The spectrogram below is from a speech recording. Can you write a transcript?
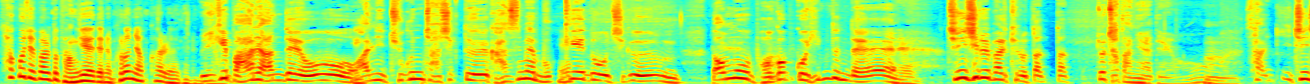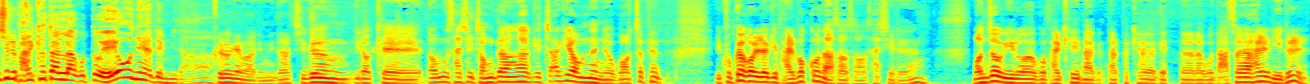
사고 재발도 방지해야 되는 그런 역할을 해야 되는 거예요. 이게 말이 안 돼요. 아니 죽은 자식들 가슴에 묻기에도 지금 너무 버겁고 힘든데 진실을 밝히러 따, 따, 쫓아다녀야 돼요. 사, 이 진실을 밝혀달라고 또 애원해야 됩니다. 그러게 말입니다. 지금 이렇게 너무 사실 정당하게 짝이 없는 요구, 어차피 이 국가 권력이 발벗고 나서서 사실은 먼저 위로하고 밝히 나- 날박혀야겠다라고 나서야 할 일을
